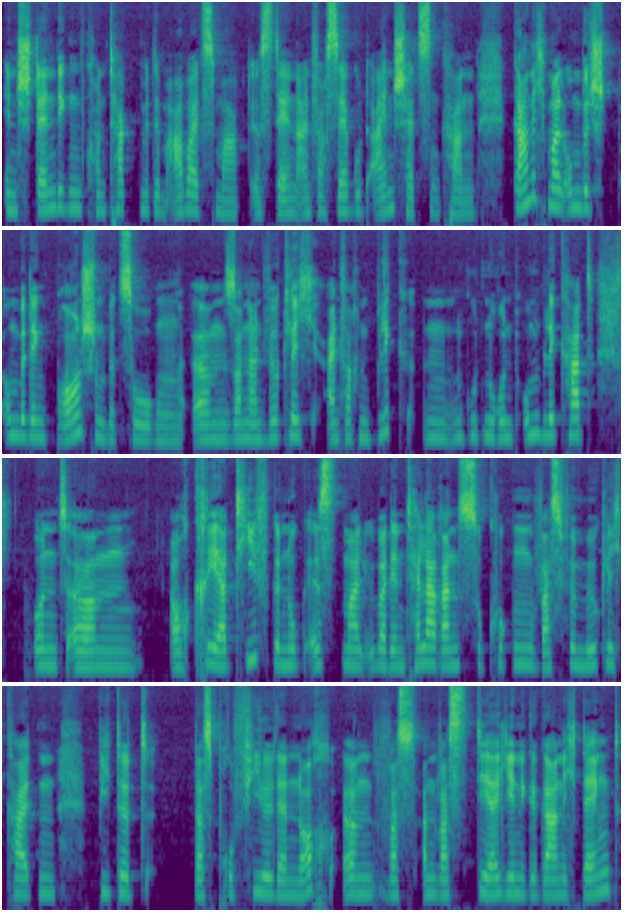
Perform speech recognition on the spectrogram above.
in ständigem Kontakt mit dem Arbeitsmarkt ist, der ihn einfach sehr gut einschätzen kann. Gar nicht mal unbe unbedingt branchenbezogen, ähm, sondern wirklich einfach einen Blick, einen, guten Rundumblick hat und ähm, auch kreativ genug ist, mal über den Tellerrand zu gucken, was für Möglichkeiten bietet das Profil denn noch, ähm, was, an was derjenige gar nicht denkt,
